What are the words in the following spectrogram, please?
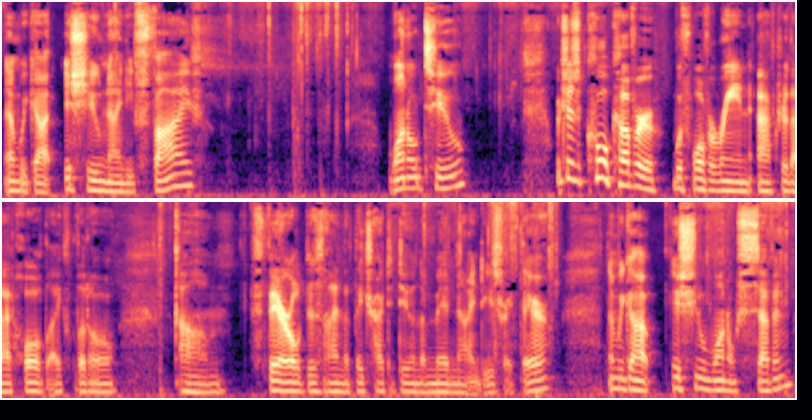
Then we got issue 95. 102, which is a cool cover with Wolverine after that whole like little um, feral design that they tried to do in the mid 90s right there. Then we got issue 107.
